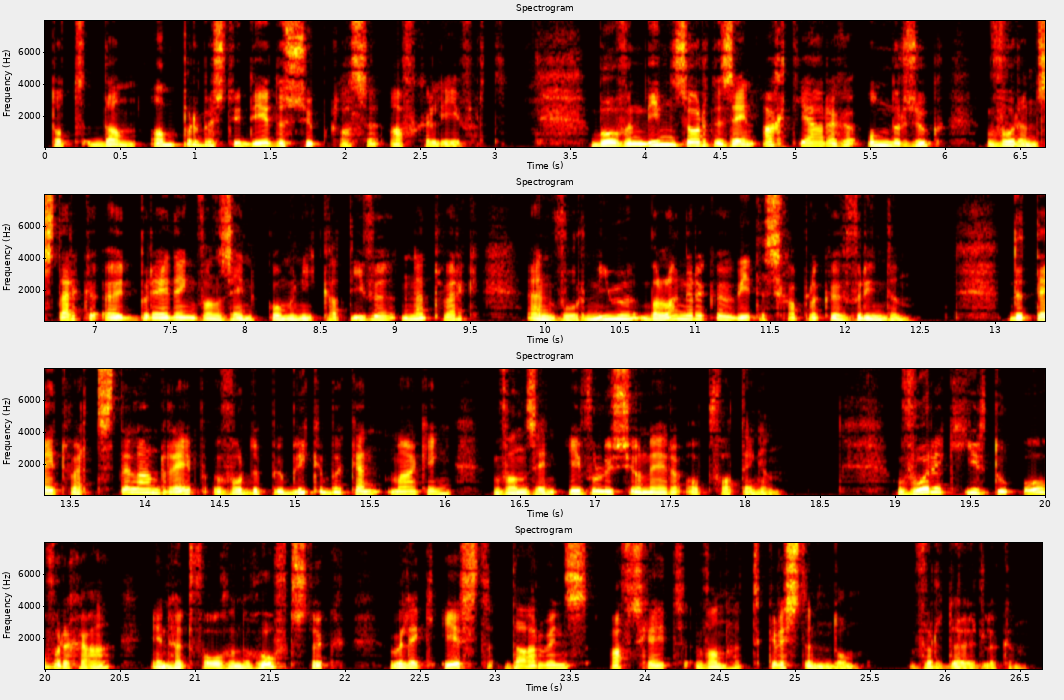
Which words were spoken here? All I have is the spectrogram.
tot dan amper bestudeerde subklasse afgeleverd. Bovendien zorgde zijn achtjarige onderzoek voor een sterke uitbreiding van zijn communicatieve netwerk en voor nieuwe belangrijke wetenschappelijke vrienden. De tijd werd stilaan rijp voor de publieke bekendmaking van zijn evolutionaire opvattingen. Voor ik hiertoe overga, in het volgende hoofdstuk, wil ik eerst Darwins afscheid van het christendom verduidelijken.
